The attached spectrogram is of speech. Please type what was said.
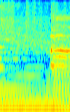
one.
